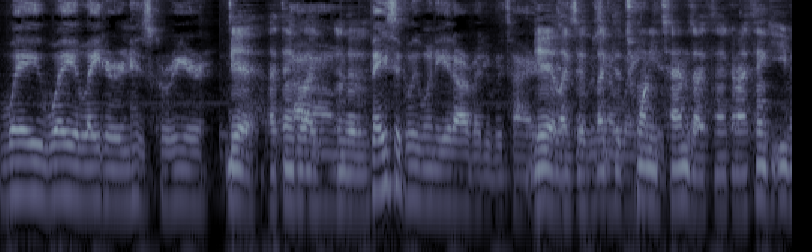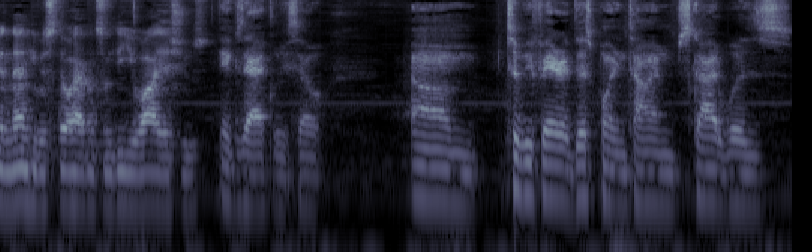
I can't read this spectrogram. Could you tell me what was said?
way, way later in his career. Yeah, I think like Um, in the basically when he had already retired. yeah like the like no the way he twenty could- tens I think, and I think even then he was still having some DUI issues. Exactly. So, um, to be fair, at this point in time, Scott was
